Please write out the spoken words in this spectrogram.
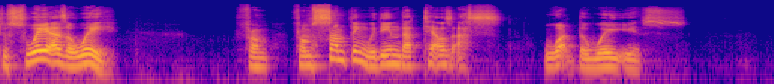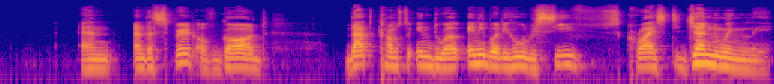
to sway us away from, from something within that tells us what the way is. And and the Spirit of God that comes to indwell anybody who receives Christ genuinely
